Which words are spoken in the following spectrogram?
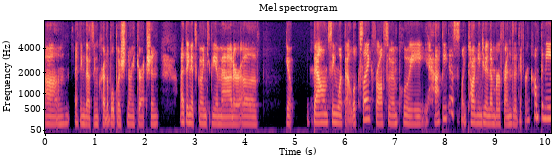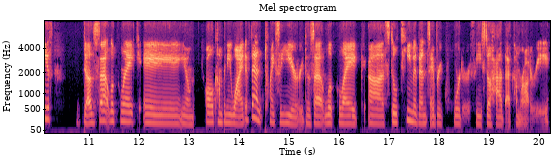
Um, I think that's incredible push in the right direction. I think it's going to be a matter of balancing what that looks like for also employee happiness. Like talking to a number of friends at different companies, does that look like a you know all company wide event twice a year? Does that look like uh, still team events every quarter? So you still had that camaraderie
